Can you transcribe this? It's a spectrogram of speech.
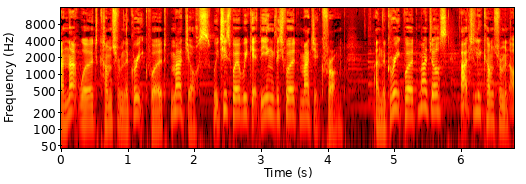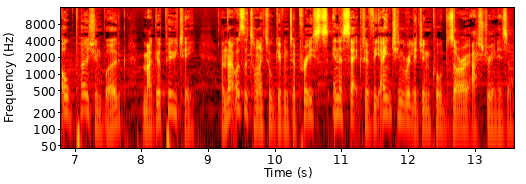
and that word comes from the Greek word magos, which is where we get the English word magic from. And the Greek word magos actually comes from an old Persian word, magaputi, and that was the title given to priests in a sect of the ancient religion called Zoroastrianism.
